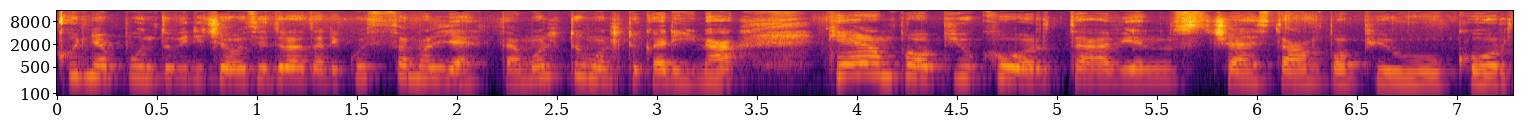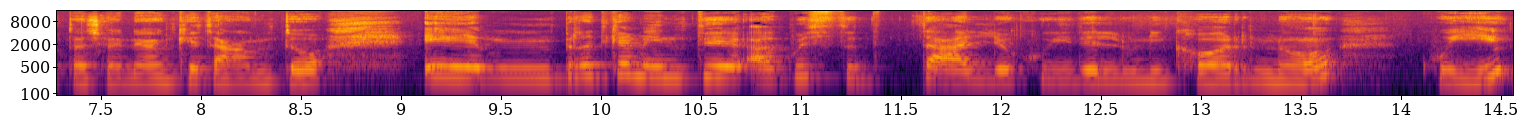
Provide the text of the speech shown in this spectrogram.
Quindi appunto vi dicevo si tratta di questa maglietta molto molto carina che è un po' più corta, cioè sta un po' più corta, cioè neanche tanto e mm, praticamente ha questo dettaglio qui dell'unicorno qui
